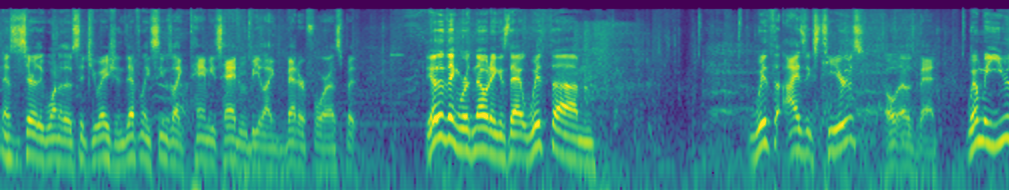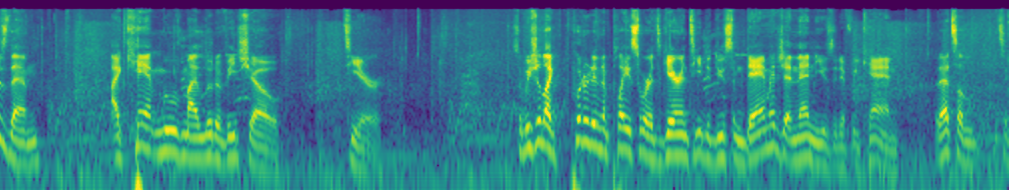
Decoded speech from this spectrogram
necessarily one of those situations. Definitely seems like Tammy's head would be like better for us. But the other thing worth noting is that with um, with Isaac's tears, oh that was bad. When we use them, I can't move my Ludovico tear. So we should like put it in a place where it's guaranteed to do some damage and then use it if we can. That's a that's a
